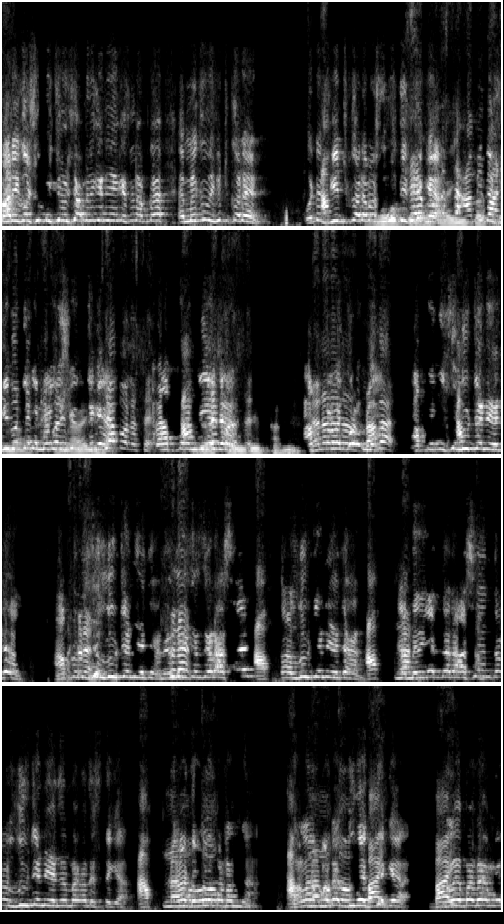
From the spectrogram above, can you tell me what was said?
বাড়ি ঘর সব বিক্রি আমেরিকা নিয়ে গেছেন আপনারা? আমেরিকা ফিট করেন? ওটা ফিট করে আবার সৌদি থেকে আমি বাড়ি ভাই, করি? ভাই, বলেছে? আপনারা নিয়ে যান। আপনারা brother, আপনি কিছু লুটে নিয়ে যান। আপনারা লুটে নিয়ে যান। আমেরিকা যারা আছেন তারা লুটে নিয়ে যান। আপনার আমেরিকার যারা আছেন তারা লুটে নিয়ে যান বাংলাদেশ থেকে। আপনার ডলার পাঠান না। আপনার মতো ভাই ভাই ডলার পাঠান আমার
